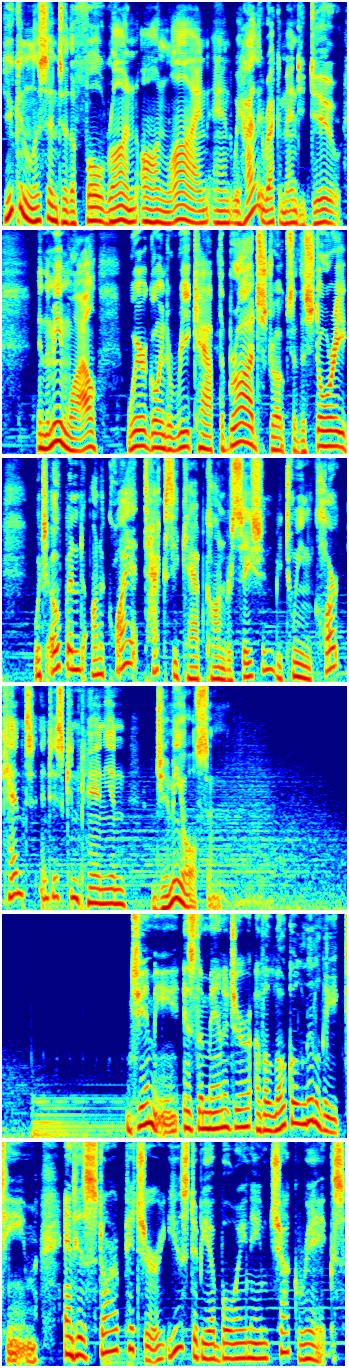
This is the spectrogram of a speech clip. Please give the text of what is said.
You can listen to the full run online, and we highly recommend you do. In the meanwhile, we're going to recap the broad strokes of the story, which opened on a quiet taxicab conversation between Clark Kent and his companion, Jimmy Olsen. Jimmy is the manager of a local Little League team, and his star pitcher used to be a boy named Chuck Riggs.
